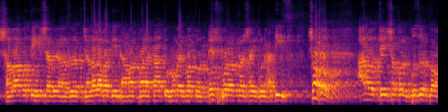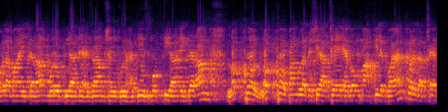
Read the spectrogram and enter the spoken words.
সভাপতি হিসাবে হজরত জালালাবাদী দামাত বারাকাতুহুমের মতো দেশবরণ্য শাইখুল হাদিস সহ আরও যেই সকল বুজুর্গ ওলামাই কেরাম এজাম হাদিস কেরাম লক্ষ লক্ষ বাংলাদেশে আছে এবং মাহফিলে বয়ান করে যাচ্ছেন,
